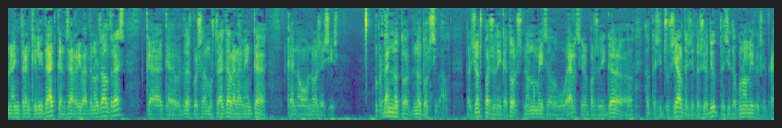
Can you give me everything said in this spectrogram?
una intranquil·litat que ens ha arribat a nosaltres, que, que després s'ha demostrat clarament que, que no, no és així. Per tant, no tot, no tot s'hi val. Per això ens perjudica a tots, no només al govern, sinó perjudica el teixit social, el teixit associatiu, el teixit econòmic, etc.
